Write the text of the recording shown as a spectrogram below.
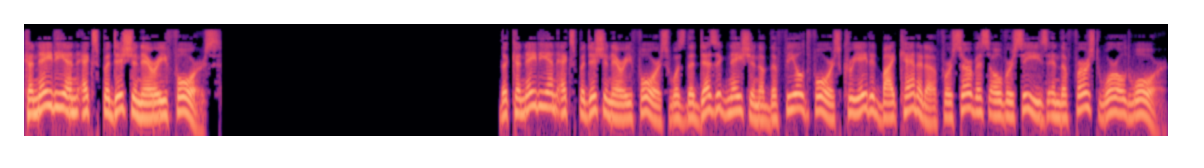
Canadian Expeditionary Force The Canadian Expeditionary Force was the designation of the field force created by Canada for service overseas in the First World War.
